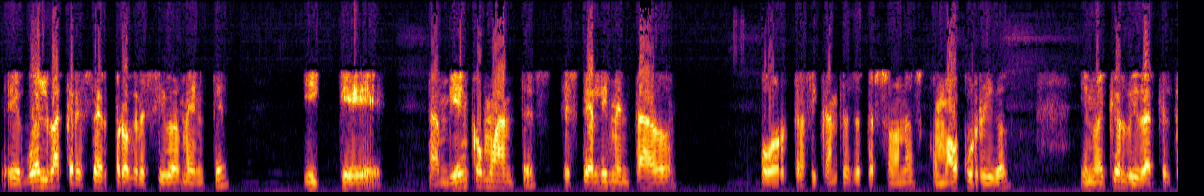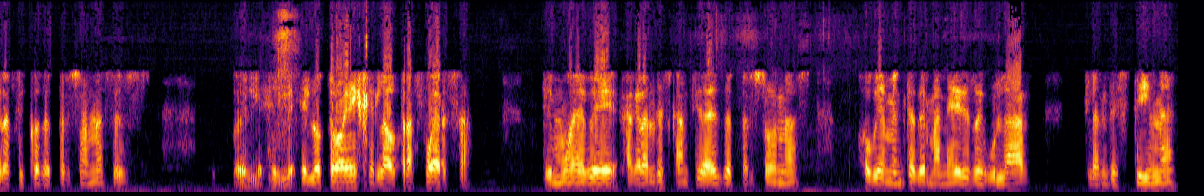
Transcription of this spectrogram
eh, vuelva a crecer progresivamente y que también como antes esté alimentado por traficantes de personas, como ha ocurrido, y no hay que olvidar que el tráfico de personas es el, el, otro eje, la otra fuerza que mueve a grandes cantidades de personas, obviamente de manera irregular, clandestina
